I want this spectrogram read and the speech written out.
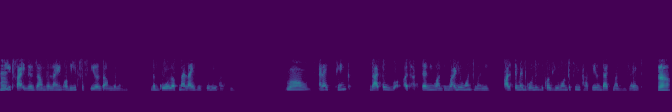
Hmm. be it five years down the line or be it 50 years down the line. The goal of my life is to be happy. Wow. And I think that is, uh, tell me one thing, why do you want money? Ultimate goal is because you want to feel happy with that money, right? Yeah.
